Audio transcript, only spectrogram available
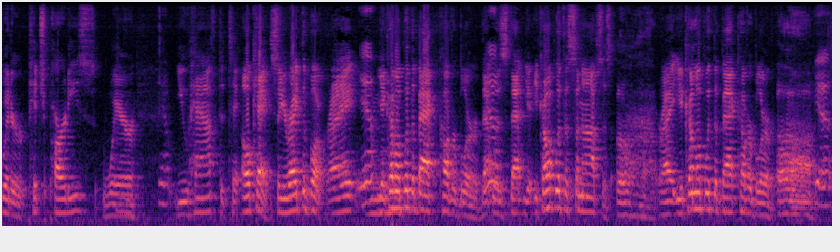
Twitter pitch parties where mm-hmm. Yep. you have to take. Okay, so you write the book, right? Yeah. You come up with the back cover blurb. That Yeah. was that. You, you come up with the synopsis, Ugh, right? You come up with the back cover blurb. Ugh. Yeah.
